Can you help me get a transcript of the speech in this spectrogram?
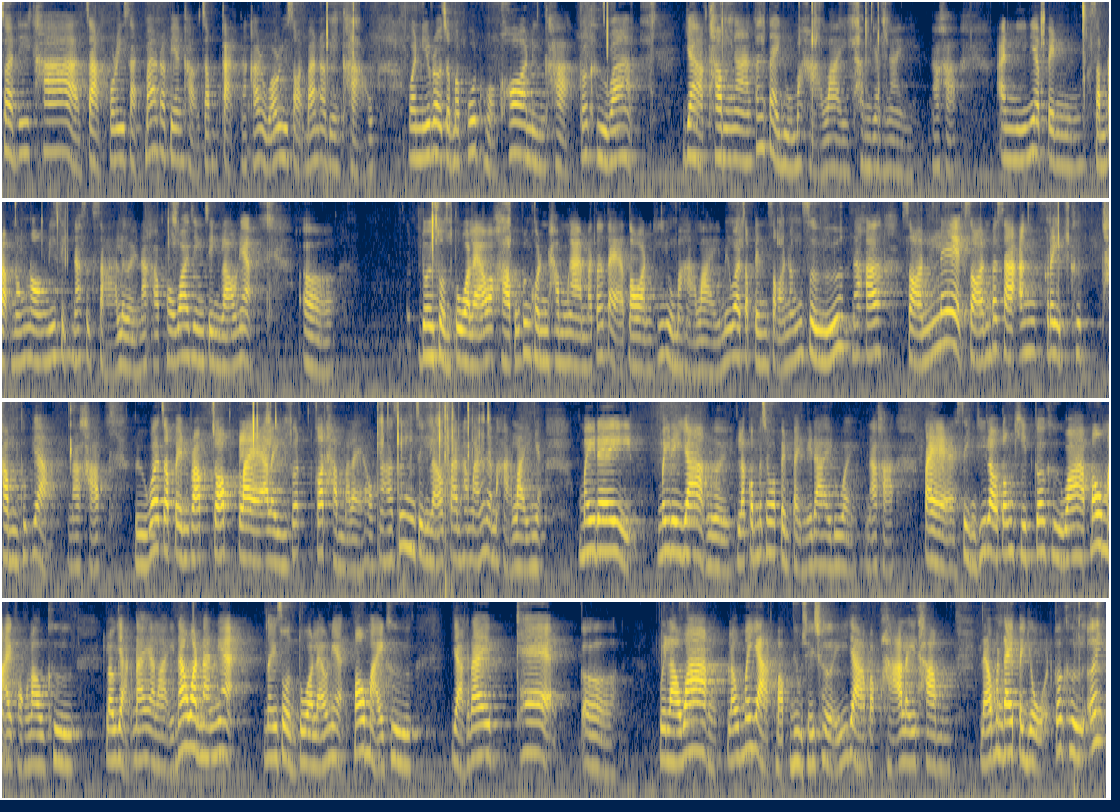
สวัสดีค่ะ จากบริษัทบ้านระเบียงขาวจำกัดนะคะ หรือว่ารีสอร์ทบ้านระเบียงขาว วันนี้เราจะมาพูดหัวข้อหนึ่งค่ะ ก็คือว่า อยากทำงานตั้งแต่อยู่มหาลัยทำยังไงนะคะ อันนี้เนี่ยเป็นสำหรับน้องๆนิสิตนักศึกษาเลยนะคะ เพราะว่าจริงๆแล้วเนี่ยโดยส่วนตัวแล้วอะค่ะปุ๊กเป็นคนทำงานมาตั้งแต่ตอนที่อยู่มหาลัย ไม่ว่าจะเป็นสอนหนังสือนะคะ สอนเลขสอนภาษาอังกฤษคือทำทุกอย่างนะคะ หรือว่าจะเป็นรับจ็อบแปลอะไรอย่างนี้ก็ก็ทำมาแล้วนะคะซึ่งจริงๆแล้วการทำงานตั้งแต่มหาลัยเนี่ยไม่ได้ไม่ได้ยากเลย แล้วก็ไม่ใช่ว่าเป็นไปไม่ได้ด้วยนะคะ แต่สิ่งที่เราต้องคิดก็คือว่าเป้าหมายของเราคือเราอยากได้อะไรณวันนั้นเนี่ยในส่วนตัวแล้วเนี่ยเป้าหมายคืออยากได้แค่เเวลาว่างแล้วไม่อยากแบบอยู่เฉยๆ อยากแบบหาอะไรทำแล้วมันได้ประโยชน์ก็คือ เอ้ย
